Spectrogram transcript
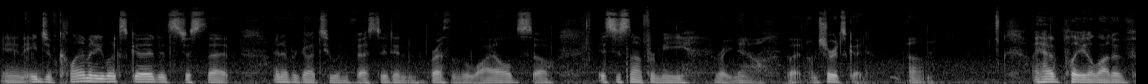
and Age of Calamity looks good. It's just that I never got too invested in Breath of the Wild, so it's just not for me right now. But I'm sure it's good. Um, I have played a lot of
